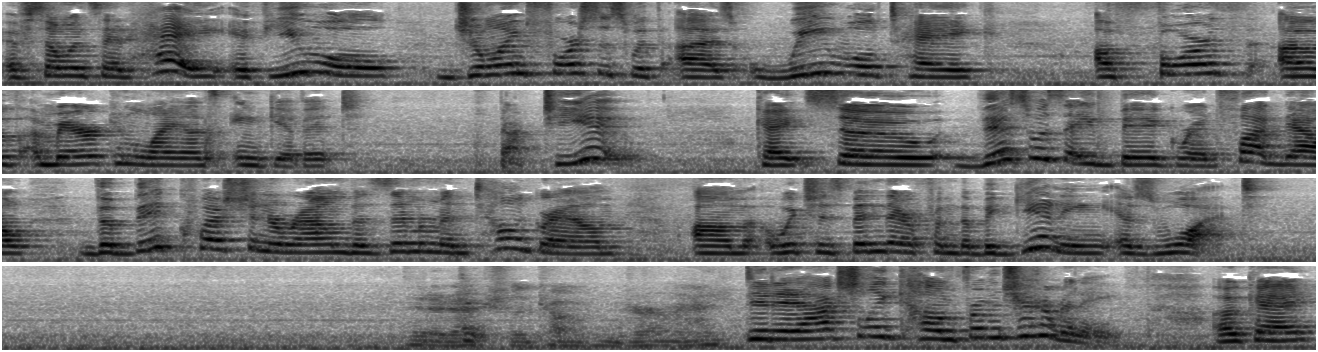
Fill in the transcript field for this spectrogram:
if someone said, hey, if you will join forces with us, we will take a fourth of American lands and give it back to you. Okay, so this was a big red flag. Now, the big question around the Zimmerman telegram, um, which has been there from the beginning, is what? Did it actually come from Germany? Did it actually come from Germany? Okay,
